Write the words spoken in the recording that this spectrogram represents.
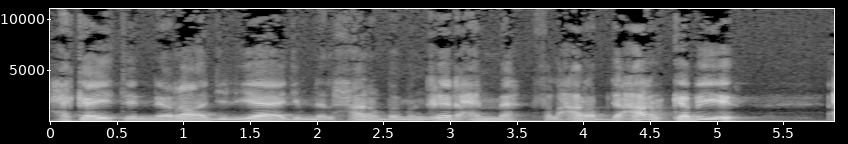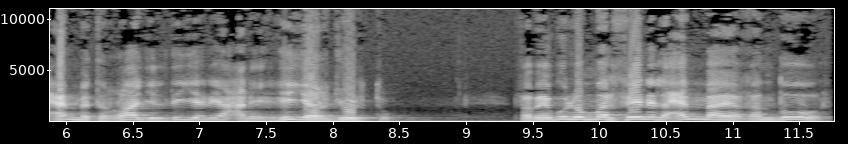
حكاية إن راجل ياجي من الحرب من غير عمة في العرب ده عار كبير. عمة الراجل دي يعني هي رجولته فبيقول أمال فين العمة يا غندور؟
